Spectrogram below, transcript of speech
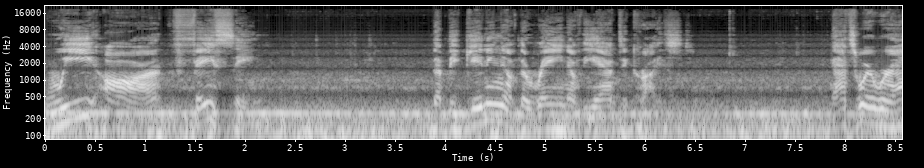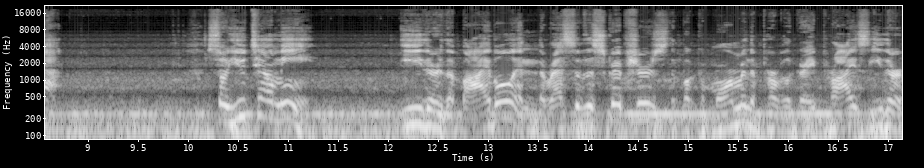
We are facing the beginning of the reign of the Antichrist. That's where we're at. So you tell me, either the Bible and the rest of the scriptures, the Book of Mormon, the Pearl of Great Price, either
